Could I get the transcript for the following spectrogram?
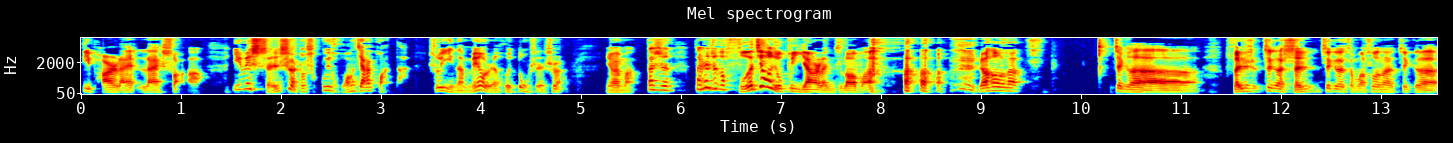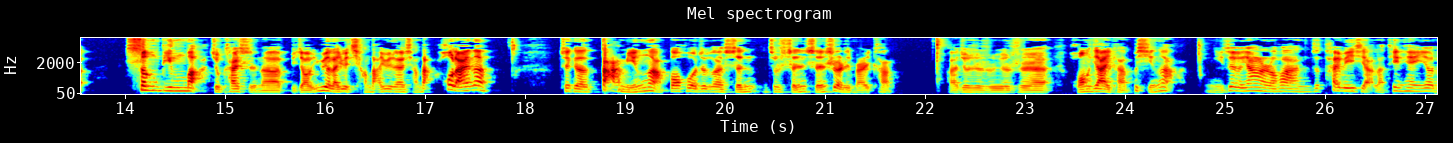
地盘来来耍啊！因为神社都是归皇家管的，所以呢，没有人会动神社，明白吗？但是但是这个佛教就不一样了，你知道吗？然后呢，这个坟这个神这个怎么说呢？这个生兵吧，就开始呢比较越来越强大，越来越强大。后来呢，这个大明啊，包括这个神就是神神社这边一看。啊，就是属于是皇家一看不行啊，你这个样儿的话，你这太危险了，天天要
